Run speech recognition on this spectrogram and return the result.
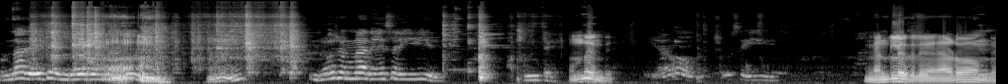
ఉన్నది ఈరోజు ఉన్నది. ఉమ్, ఈరోజు ఉన్నది వేసయ్యి ఉంటే. ఉందండి చూసేయి. నిండలేదులే ఏడో ఉంది.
